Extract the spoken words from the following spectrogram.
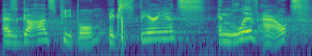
as God's people, experience and live out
